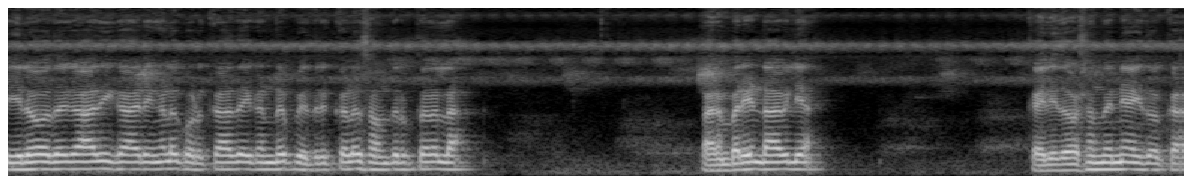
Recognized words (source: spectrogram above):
തിലോദകാദി കാര്യങ്ങൾ കൊടുക്കാതെ കണ്ട് പിതൃക്കൾ സംതൃപ്തരല്ല. പരമ്പര ഉണ്ടാവില്ല. കലിദോഷം തന്നെയാണ് ഇതൊക്കെ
